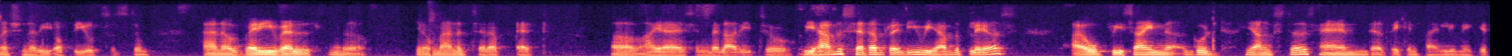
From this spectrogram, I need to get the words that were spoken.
machinery of the youth system and a very well uh, you know managed setup at uh, IIS in Bellary. So we have the setup ready. We have the players. I hope we sign good youngsters and uh, they can finally make it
